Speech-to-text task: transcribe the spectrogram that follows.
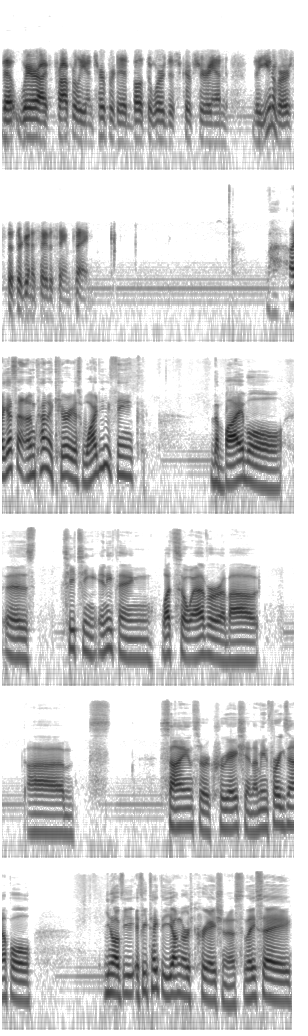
that where I've properly interpreted both the words of Scripture and the universe, that they're going to say the same thing. I guess I'm kind of curious. Why do you think the Bible is teaching anything whatsoever about um, science or creation? I mean, for example, you know, if you if you take the young Earth creationists, they say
